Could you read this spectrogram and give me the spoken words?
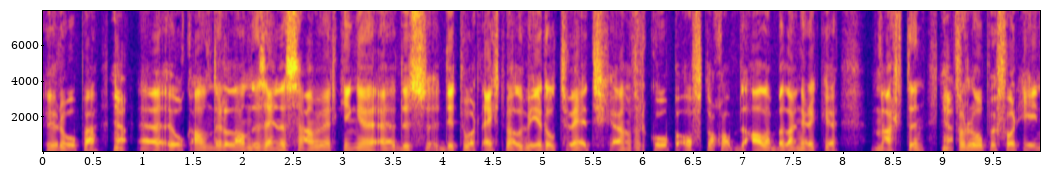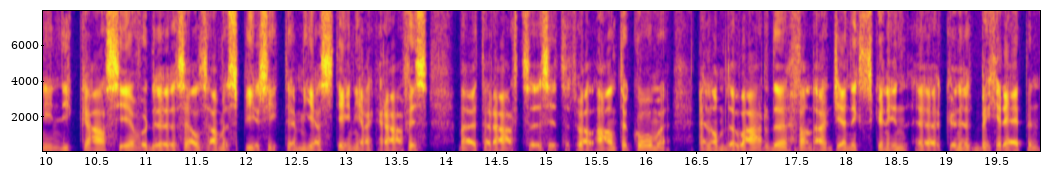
Europa. Ja. Uh, ook andere landen zijn er samenwerkingen. Hè, dus dit wordt echt wel wereldwijd gaan verkopen of toch op de alle belangrijke markten. Ja. Voorlopig voor één indicatie, hè, voor de zeldzame spierziekte myasthenia gravis. Maar uiteraard uh, zit het wel aan te komen. En om de waarde van Argenix te kunnen, kunnen begrijpen,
